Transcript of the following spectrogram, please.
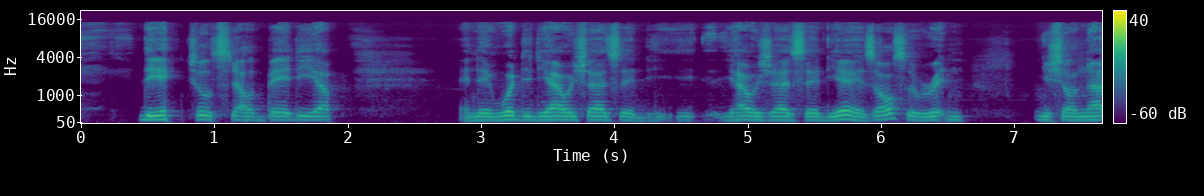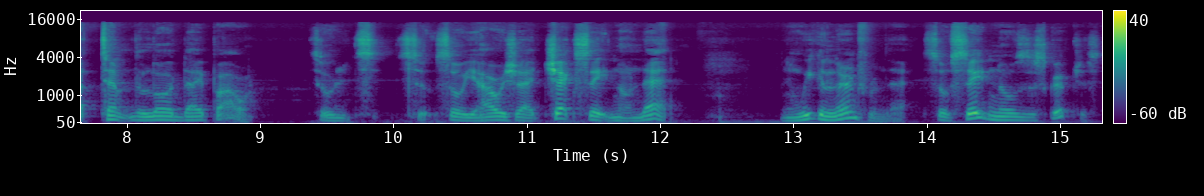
the angel shall bear thee up. And then what did Yahushua said? Yahushua said, yeah, it's also written, you shall not tempt the Lord thy power. So, so, so Yahushua checked Satan on that. And we can learn from that. So Satan knows the scriptures.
